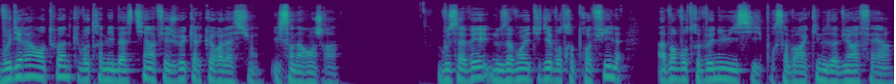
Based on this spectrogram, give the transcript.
Vous direz à Antoine que votre ami Bastien a fait jouer quelques relations, il s'en arrangera. Vous savez, nous avons étudié votre profil avant votre venue ici pour savoir à qui nous avions affaire.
